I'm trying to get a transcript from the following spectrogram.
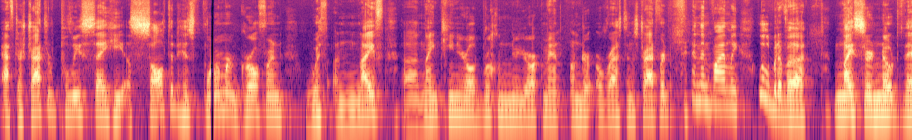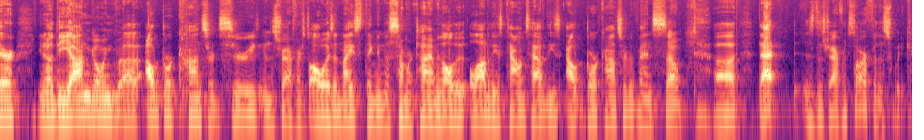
after Stratford police say he assaulted his former girlfriend with a knife. A 19-year-old Brooklyn, New York man under arrest in Stratford. And then finally, a little bit of a nicer note there. You know, the ongoing uh, outdoor concert series in Stratford. It's always a nice thing in the summertime, and the, a lot of these towns have these outdoor concert events. So uh, that is the Stratford Star for this week.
